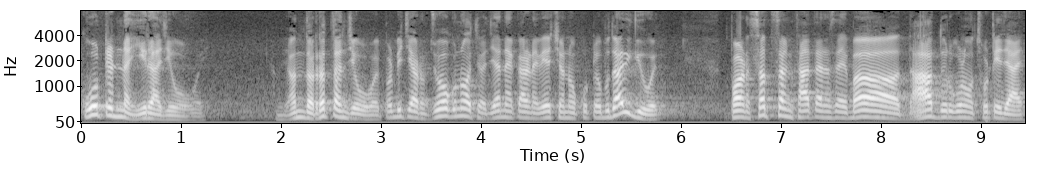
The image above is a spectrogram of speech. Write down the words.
કોટડના હીરા જેવો હોય. અંદર રતન જેવો હોય. પણ બિચારો જોગ ન થયો, જેને કારણે વેચનો કુટો બધું આવી ગયું હોય. પણ સત્સંગ થતા સાહેબ, બધા દુર્ગુણો છૂટી જાય.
